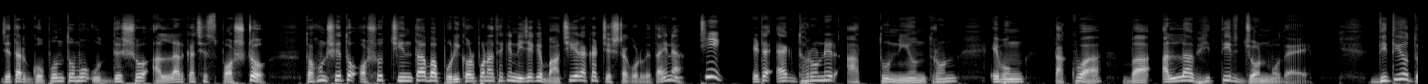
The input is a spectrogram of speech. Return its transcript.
যে তার গোপনতম উদ্দেশ্য আল্লাহর কাছে স্পষ্ট তখন সে তো অসৎ চিন্তা বা পরিকল্পনা থেকে নিজেকে বাঁচিয়ে রাখার চেষ্টা করবে তাই না? ঠিক। এটা এক ধরনের আত্মনিয়ন্ত্রণ এবং তাকুয়া বা আল্লাহ ভিত্তির জন্ম দেয়। দ্বিতীয়ত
